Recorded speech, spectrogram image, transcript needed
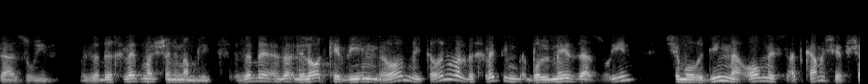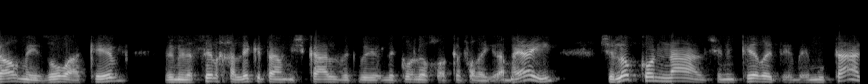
זעזועים, וזה בהחלט מה שאני ממליץ. זה ב, ללא עקבים מאוד מיתרים, אבל בהחלט עם בולמי זעזועים שמורידים מהעומס עד כמה שאפשר מאזור העקב, ומנסה לחלק את המשקל לכל כף הרגל. הבעיה היא שלא כל נעל שנמכרת מותג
